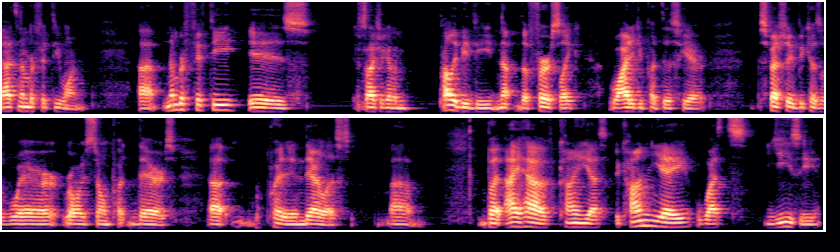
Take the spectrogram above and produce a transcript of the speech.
that's number fifty-one. Uh, number fifty is it's actually going to probably be the the first like why did you put this here especially because of where rolling stone put theirs uh, put it in their list um, but i have kanye, kanye west's yeezy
